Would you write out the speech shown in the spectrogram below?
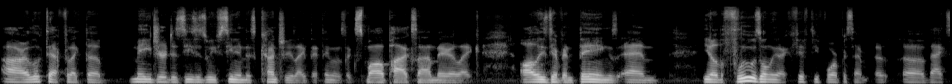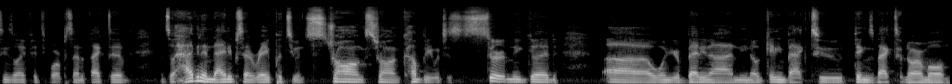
are looked at for like the major diseases we've seen in this country. Like I think it was like smallpox on there, like all these different things. And you know, the flu is only like 54% uh, uh vaccines only 54% effective. And so having a 90% rate puts you in strong, strong company, which is certainly good uh, when you're betting on, you know, getting back to things back to normal.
